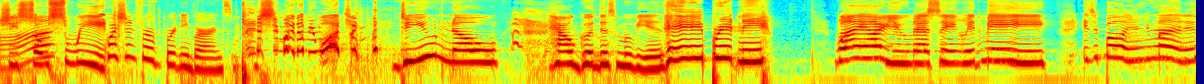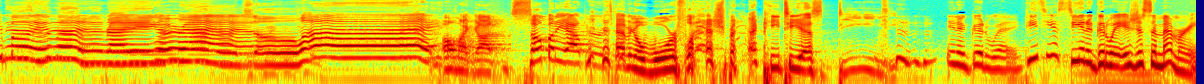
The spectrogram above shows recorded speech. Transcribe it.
She's so sweet. Question for Brittany Byrnes. she might not be watching. Do you know how good this movie is? hey, Brittany. Why are you messing with me? Is a boy in your mind? Is a boy in your mind? Riding around. So why? Oh my God! Somebody out there is having a war flashback. PTSD. In a good way. PTSD in a good way is just a memory.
